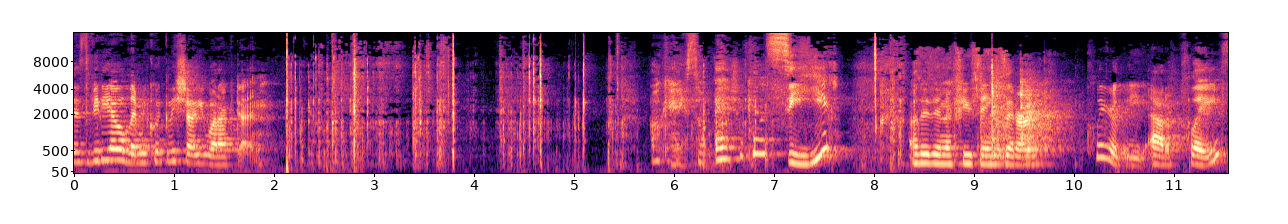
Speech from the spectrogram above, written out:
This video. Let me quickly show you what I've done. Okay, so as you can see, other than a few things that are clearly out of place,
